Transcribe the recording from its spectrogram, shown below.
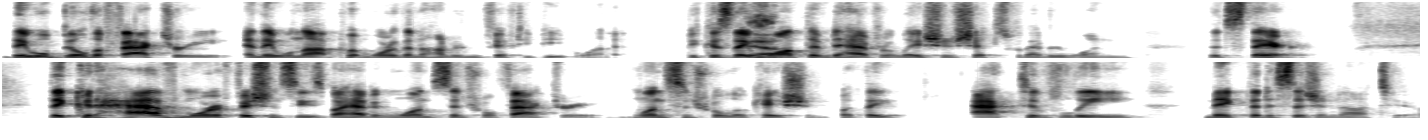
They will build a factory and they will not put more than 150 people in it because they yeah. want them to have relationships with everyone that's there. They could have more efficiencies by having one central factory, one central location, but they actively make the decision not to. And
